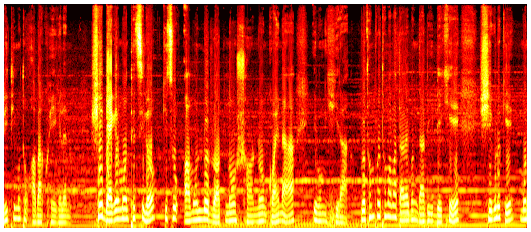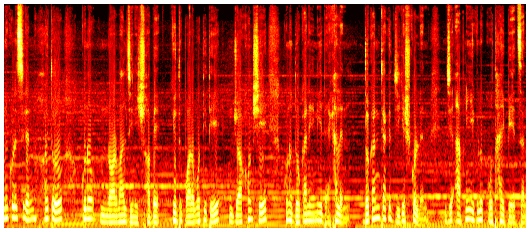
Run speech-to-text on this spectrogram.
রীতিমতো অবাক হয়ে গেলেন। সেই ব্যাগের মধ্যে ছিল কিছু অমূল্য রত্ন, স্বর্ণ, গয়না এবং হীরা। প্রথম প্রথম আমার দাদা এবং দাদি দেখে সেগুলোকে মনে করেছিলেন হয়তো কোনো নর্মাল জিনিস হবে। কিন্তু পরবর্তীতে যখন সে কোনো দোকানে নিয়ে দেখালেন, দোকানি তাকে জিজ্ঞেস করলেন যে, আপনি এগুলো কোথায় পেয়েছেন?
